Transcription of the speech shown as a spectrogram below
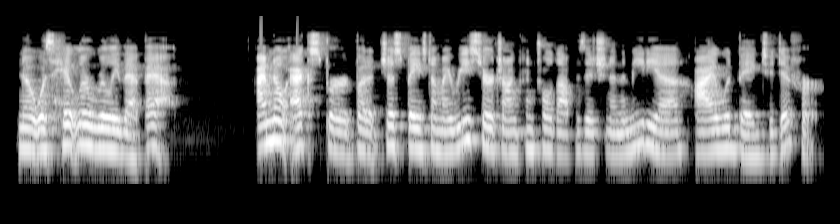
You know, was Hitler really that bad? I'm no expert, but just based on my research on controlled opposition in the media, I would beg to differ.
